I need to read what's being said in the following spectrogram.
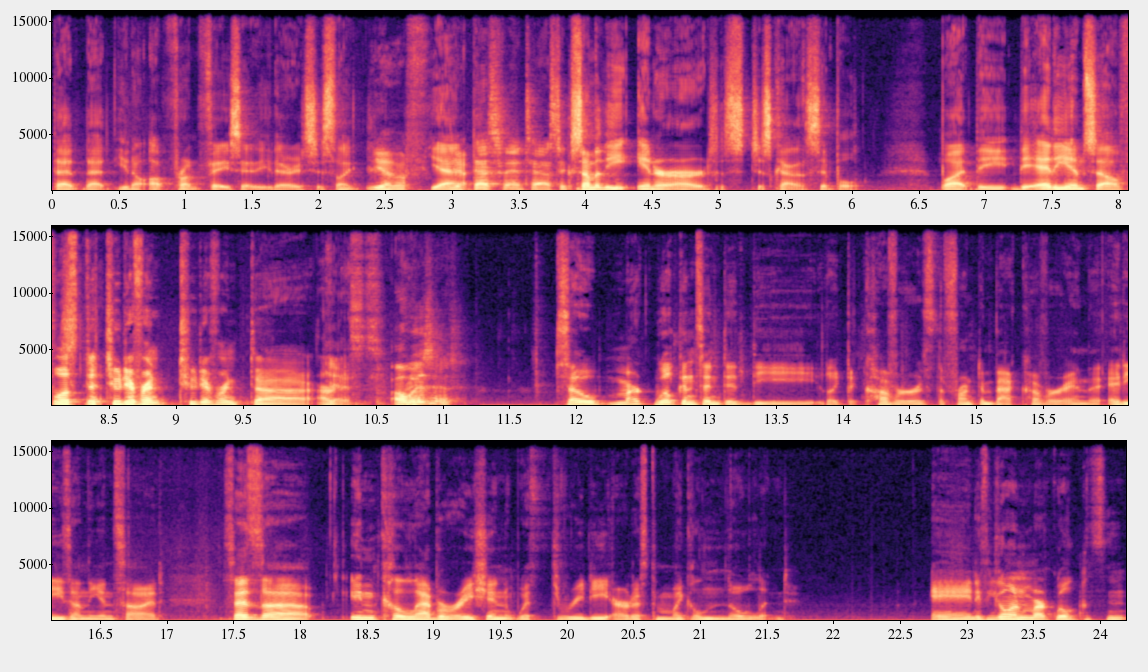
That that you know up front face Eddie there. It's just like Yeah. The, f- Yeah, that's fantastic. Some of the inner art is just kind of simple, but the the Eddie himself. well, it's the two different two different uh, artists. oh, is it? So Mark Wilkinson did the like the covers, the front and back cover, and the eddies on the inside. It says uh, in collaboration with 3D artist Michael Nolan. And if you go on Mark Wilkinson,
